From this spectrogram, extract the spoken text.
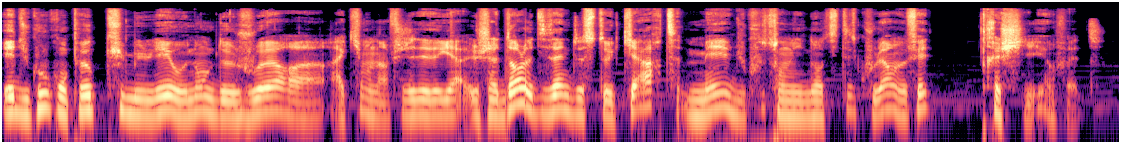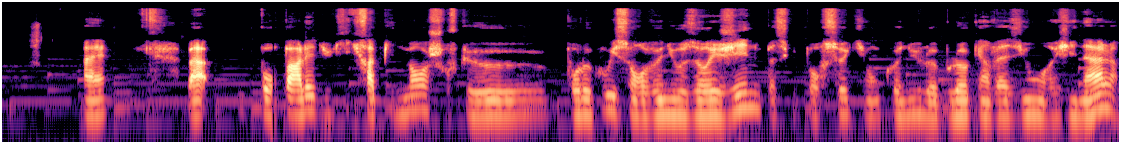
et du coup qu'on peut cumuler au nombre de joueurs à qui on a infligé des dégâts. J'adore le design de cette carte, mais du coup son identité de couleur me fait très chier en fait. Ouais. Bah pour parler du kick rapidement, je trouve que pour le coup ils sont revenus aux origines parce que pour ceux qui ont connu le bloc invasion original,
